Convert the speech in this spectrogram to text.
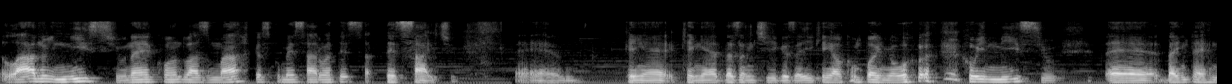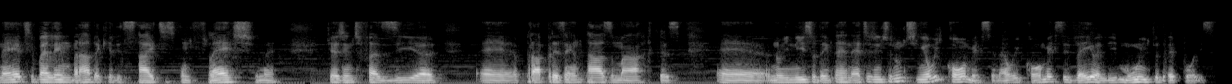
lá no início, né, quando as marcas começaram a ter, ter site. É, quem, é, quem é das antigas aí, quem acompanhou o início é, da internet vai lembrar daqueles sites com flash, né, que a gente fazia é, para apresentar as marcas. É, no início da internet a gente não tinha o e-commerce, né? O e-commerce veio ali muito depois.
